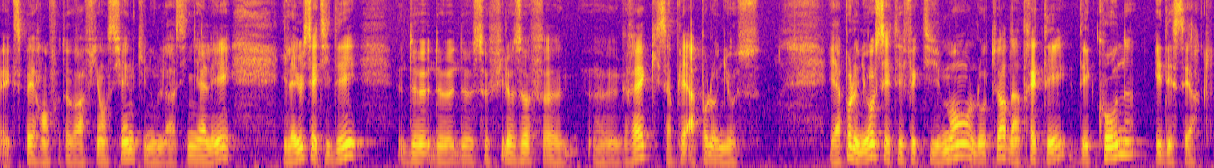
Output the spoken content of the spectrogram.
experts en photographie ancienne qui nous l'a signalé, il a eu cette idée de, ce philosophe euh, grec qui s'appelait Apollonios. Et Apollonios est effectivement l'auteur d'un traité des cônes et des cercles.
